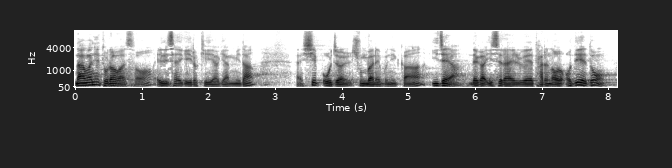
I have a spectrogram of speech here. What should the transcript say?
나아만이 돌아와서 엘리사에게 이렇게 이야기합니다. 15절 중반에 보니까 이제야 내가 이스라엘 외에 다른 어, 어디에도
